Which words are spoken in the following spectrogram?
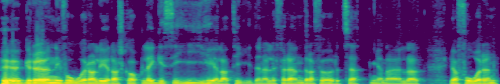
högre nivåer av ledarskap lägger sig i hela tiden eller förändrar förutsättningarna. Eller att jag får en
